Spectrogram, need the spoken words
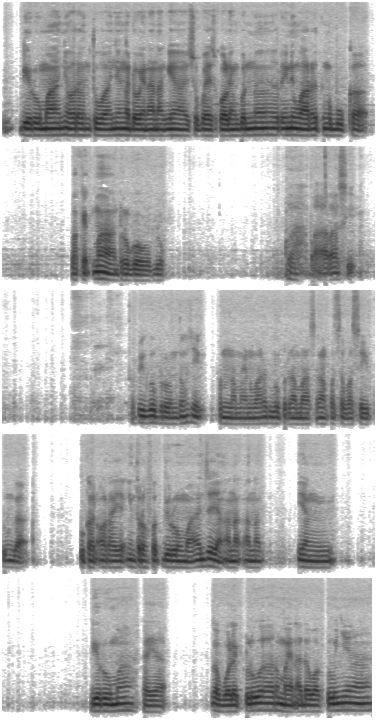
di rumahnya orang tuanya ngedoain anaknya supaya sekolah yang bener. Ini warnet ngebuka. Paket madul goblok. Wah parah sih. Tapi gue beruntung sih pernah main warnet. Gue pernah merasakan fase-fase itu. Nggak bukan orang yang introvert di rumah aja. Yang anak-anak yang di rumah kayak gak boleh keluar main ada waktunya.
